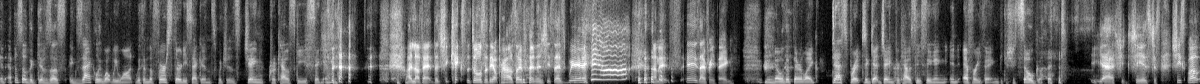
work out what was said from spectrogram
an episode that gives us exactly what we want within the first 30 seconds, which is Jane Krakowski singing. I love it that she kicks the doors of the opera house open and she says, "We're here," and it's it is everything. you know that they're like desperate to get Jane Krakowski singing in everything because she's so good. Yeah, she she is just she's well.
